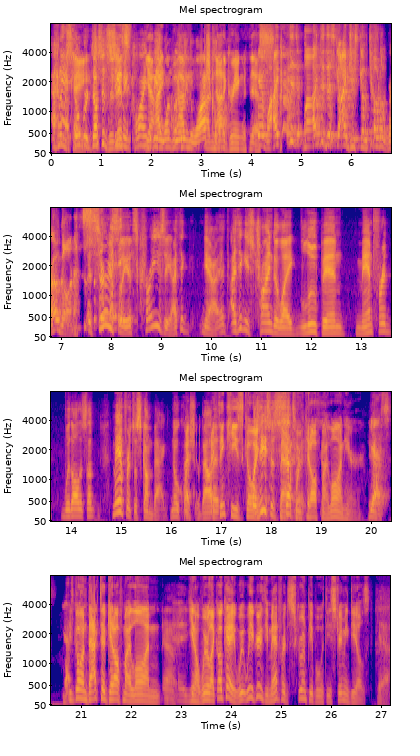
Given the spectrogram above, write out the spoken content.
Adam Yeah. Silver doesn't th- seem inclined yeah, to be the I- one well, wielding I'm- the washcloth. I'm not agreeing with this. Yeah, why did why did this guy just go total rogue on Uh, us? Seriously, it's crazy. I think, yeah, I think he's trying to like loop in Manfred with all this stuff. Manfred's a scumbag, no question about I it. I think he's going he's just back separate. to get off my lawn here. yes. Yes. He's going back to get off my lawn. Yeah. Uh, You know, we were like, okay, we, we agree with you. Manfred's screwing people with these streaming deals. yeah,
